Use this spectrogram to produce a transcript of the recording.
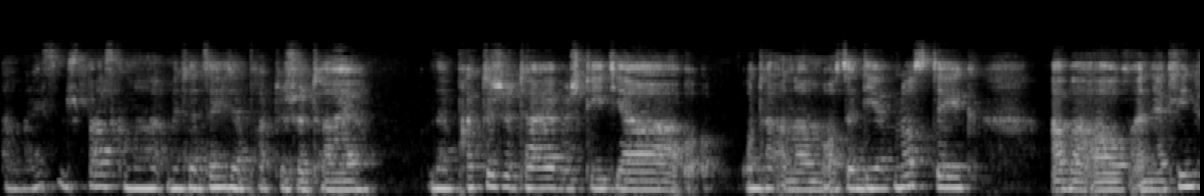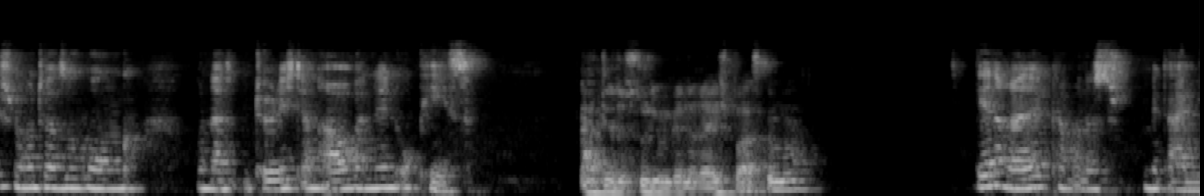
Am meisten Spaß gemacht hat mir tatsächlich der praktische Teil. Der praktische Teil besteht ja unter anderem aus der Diagnostik, aber auch an der klinischen Untersuchung und natürlich dann auch in den OPs. Hat dir das Studium generell Spaß gemacht? Generell kann man es mit einem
